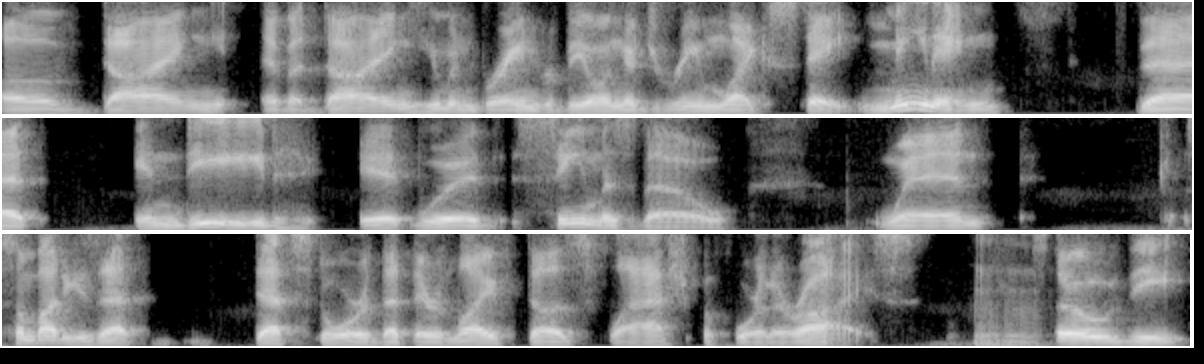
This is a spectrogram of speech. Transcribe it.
of dying of a dying human brain revealing a dreamlike state, meaning that indeed it would seem as though when somebody is at death's door that their life does flash before their eyes Mhm. so the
